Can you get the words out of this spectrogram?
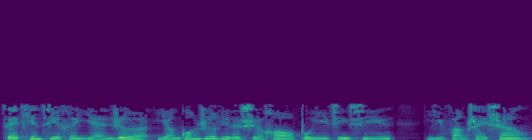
在天气很炎热、阳光热烈的时候不宜进行，以防晒伤。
